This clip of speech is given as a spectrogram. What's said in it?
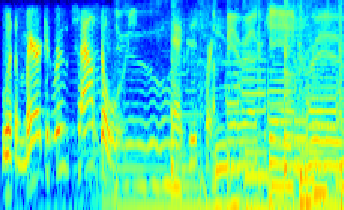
with American Roots Outdoors. Yeah, good friend. American roots.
